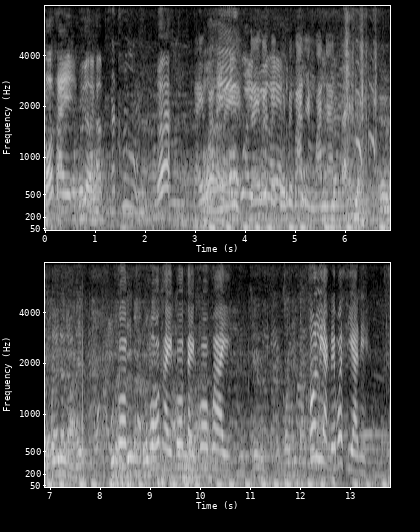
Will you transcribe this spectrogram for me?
ขอไข่คืออะไรครับ สักครู่ฮะ ใจว่าไปใจว่าไปผลไปบ้านอย่างวันนะเออมันก็ไม่ได้หลายผู้ใดก็ขึ้นหน้าเดินขอไข่ขอไก่ขอควายเออข้อนี้ตั้งเขาเรียกได้บ่เสียนี่เอ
